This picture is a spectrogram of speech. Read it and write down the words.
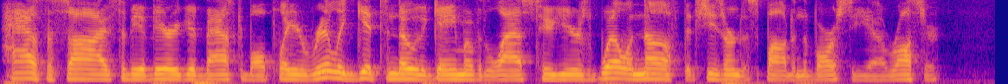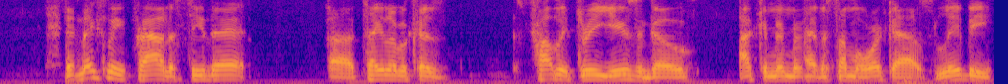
has the size to be a very good basketball player really get to know the game over the last two years well enough that she's earned a spot in the varsity uh, roster? It makes me proud to see that, uh, Taylor, because probably three years ago, I can remember having summer workouts. Libby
